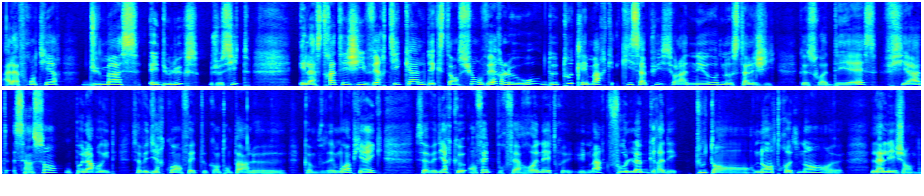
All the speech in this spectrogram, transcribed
à la frontière du mass et du luxe, je cite, et la stratégie verticale d'extension vers le haut de toutes les marques qui s'appuient sur la néo-nostalgie, que ce soit DS, Fiat, 500 ou Polaroid. Ça veut dire quoi en fait quand on parle euh, comme vous et moi, Pierrick? Ça veut dire que en fait pour faire renaître une marque, faut l'upgrader tout en entretenant euh, la légende.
